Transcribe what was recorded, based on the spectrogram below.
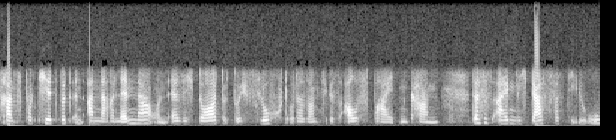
transportiert wird in andere Länder und er sich dort durch Flucht oder sonstiges ausbreiten kann. Das ist eigentlich das, was die EU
